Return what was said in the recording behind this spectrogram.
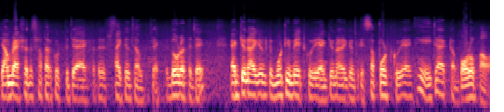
যে আমরা একসাথে সাঁতার করতে যাই একসাথে সাইকেল চালাতে একসাথে দৌড়াতে যাই একজন আরেকজনকে মোটিভেট করি একজন আরেকজনকে সাপোর্ট করি আই থিঙ্ক এইটা একটা বড় পাওয়া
